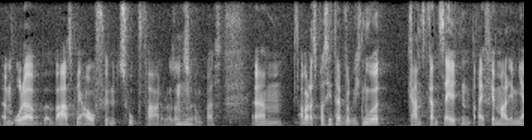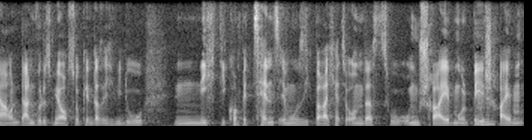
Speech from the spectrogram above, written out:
Ähm, oder war es mir auch für eine Zugfahrt oder sonst Mhm. irgendwas. Ähm, aber das passiert halt wirklich nur ganz, ganz selten, drei, vier Mal im Jahr. Und dann würde es mir auch so gehen, dass ich wie du nicht die Kompetenz im Musikbereich hätte, um das zu umschreiben und beschreiben mhm.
